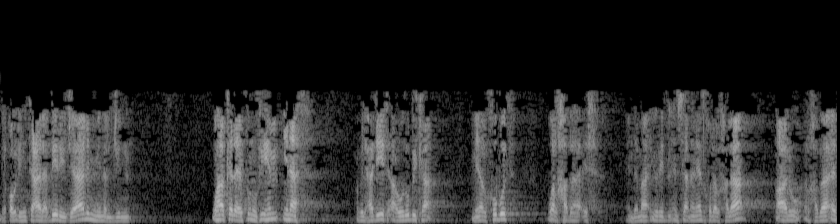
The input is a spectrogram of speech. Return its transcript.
لقوله تعالى برجال من الجن وهكذا يكون فيهم إناث. وفي الحديث أعوذ بك من الخبث والخبائث. عندما يريد الإنسان أن يدخل الخلاء قالوا الخبائث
